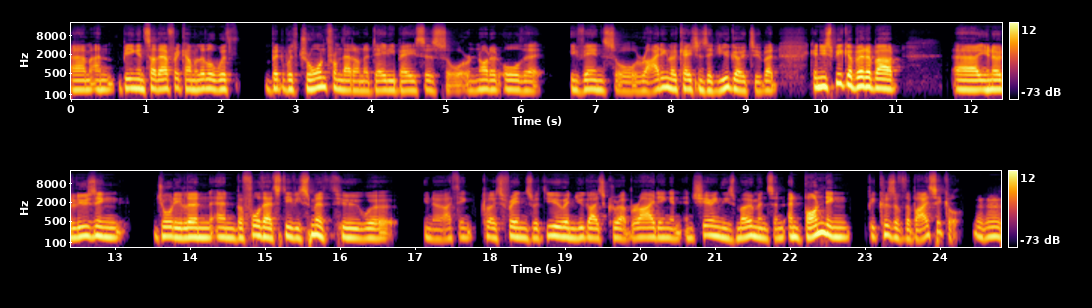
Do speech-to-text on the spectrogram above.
Um, and being in South Africa, I'm a little with bit withdrawn from that on a daily basis, or not at all the events or riding locations that you go to. But can you speak a bit about, uh, you know, losing Jordie Lunn and before that Stevie Smith, who were, you know, I think close friends with you, and you guys grew up riding and, and sharing these moments and, and bonding because of the bicycle. hmm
